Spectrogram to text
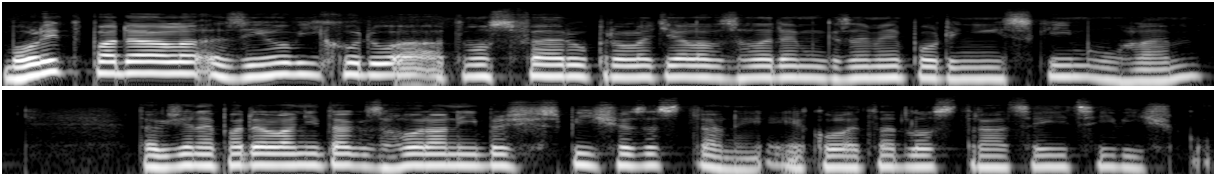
Bolid padal z jeho východu a atmosféru proletěl vzhledem k zemi pod nízkým úhlem, takže nepadal ani tak z hora, nýbrž spíše ze strany, jako letadlo ztrácející výšku.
